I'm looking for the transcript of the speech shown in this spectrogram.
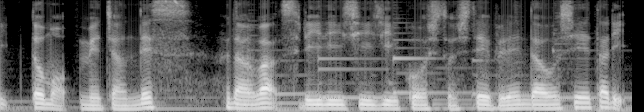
い、どうも、梅ちゃんです。普段は 3DCG 講師としてブレンダーを教えたり、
